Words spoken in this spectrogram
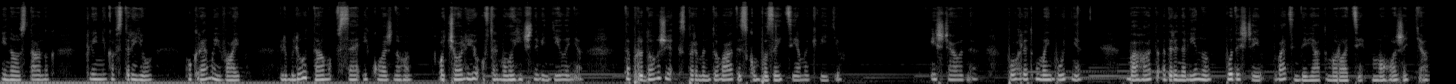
І наостанок клініка в Стрию, окремий вайб. Люблю там все і кожного. Очолюю офтальмологічне відділення та продовжую експериментувати з композиціями квітів. І ще одне погляд у майбутнє. Багато адреналіну буде ще й у 29-му році мого життя.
